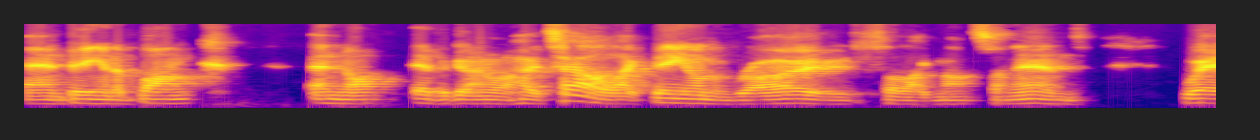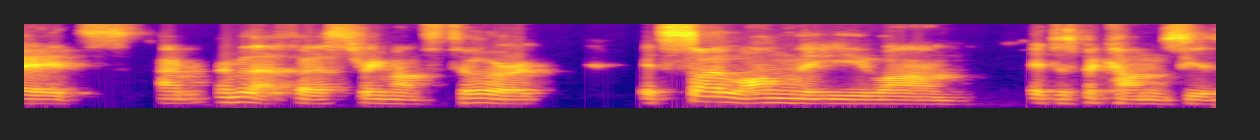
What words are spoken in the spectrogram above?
and being in a bunk and not ever going to a hotel, like being on the road for like months on end. Where it's, I remember that first three months tour. It's so long that you, um, it just becomes your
